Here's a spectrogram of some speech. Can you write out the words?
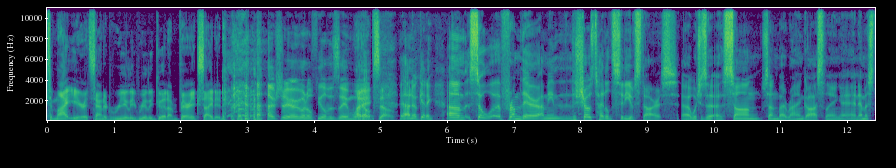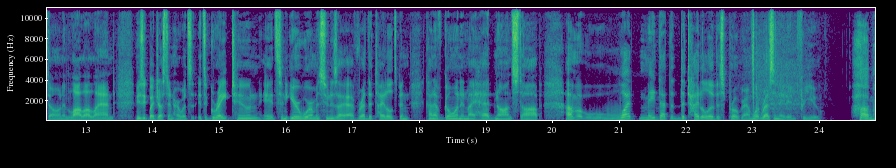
to my ear, it sounded really, really good. I'm very excited. I'm sure everyone will feel the same way. I hope so. Yeah, no kidding. Um, so uh, from there, I mean, the show's titled "City of Stars," uh, which is a, a song sung by Ryan Gosling and Emma Stone in La La Land. Music by Justin Hurwitz. It's a great tune. It's an earworm. As soon as I, I've read the title, it's been kind of going in my head nonstop. Um, what made that the, the title of this program? What resonated for you? Um,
